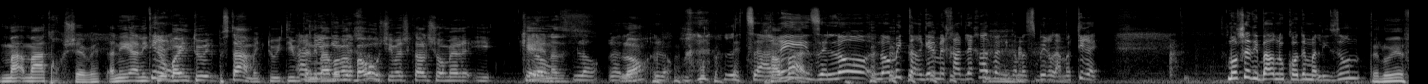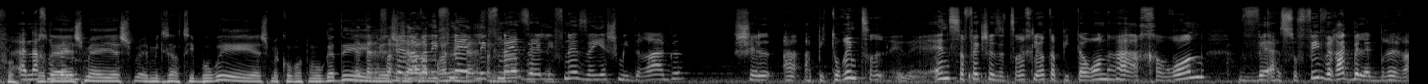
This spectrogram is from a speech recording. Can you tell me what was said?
מה, מה את חושבת? אני, אני כאילו באינטואיטיבית, סתם, באינטואיטיבית, אני בא ואומר, ברור שאם יש כלל שאומר כן, לא, אז... לא, לא, לא. לא. לצערי, זה לא, לא מתרגם אחד לאחד, ואני גם אסביר למה. תראה, כמו שדיברנו קודם על איזון, תלוי איפה. אנחנו... אתה יודע, יש, יש מגזר ציבורי, יש מקומות מאוגדים, יש... כן, אבל לפני, לפני, זה, לפני זה יש מדרג של הפיטורים, צר... אין ספק שזה צריך להיות הפתרון האחרון והסופי, ורק בלית ברירה.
